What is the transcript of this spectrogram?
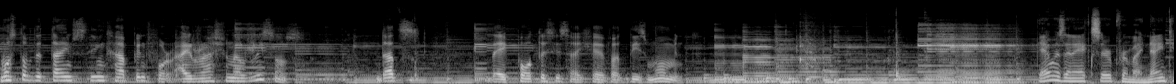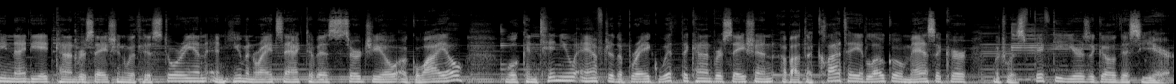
Most of the times, things happen for irrational reasons. That's the hypothesis I have at this moment. That was an excerpt from my 1998 conversation with historian and human rights activist Sergio Aguayo. We'll continue after the break with the conversation about the Tlatelolco massacre, which was 50 years ago this year.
